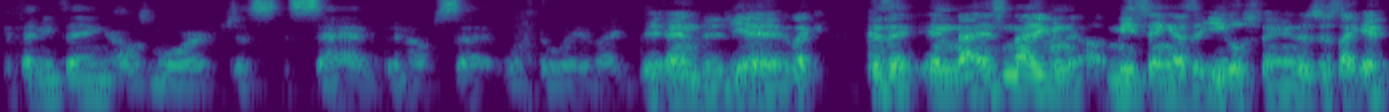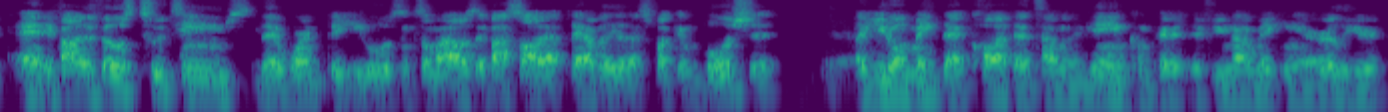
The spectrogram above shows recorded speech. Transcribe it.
if anything, I was more just sad than upset with the way like it ended. Yeah, like because it and not, it's not even me saying as an Eagles fan. It's just like if and if I, if it was two teams that weren't the Eagles and somebody else, if I saw that play, I'd be like, yeah, that's fucking bullshit. Yeah. Like you don't make that call at that time of the game compared if you're not making it earlier.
